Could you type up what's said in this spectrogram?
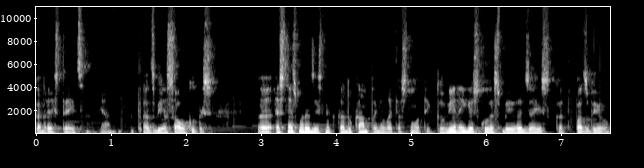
kādreiz teica. Jā, tāds bija sauklis. Eh, es neesmu redzējis nekādu kampaņu, lai tas notiktu. Vienīgais, ko es biju redzējis, kad pats biju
